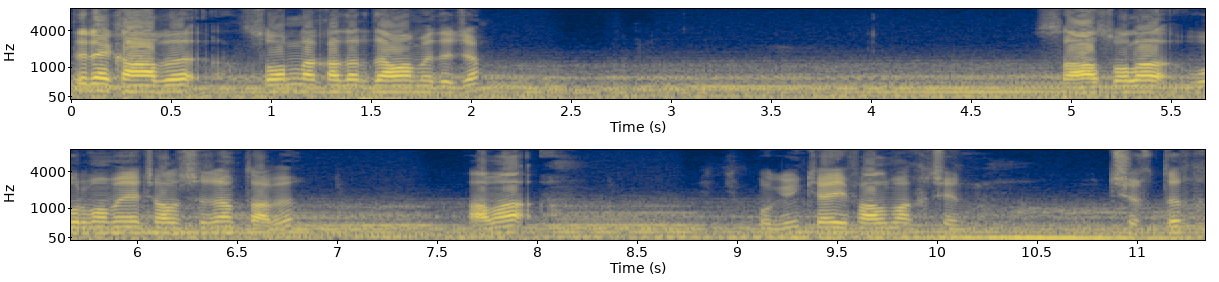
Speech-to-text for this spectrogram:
Direkt abi sonuna kadar devam edeceğim. Sağa sola vurmamaya çalışacağım tabi. Ama bugün keyif almak için çıktık.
